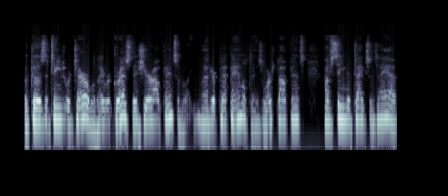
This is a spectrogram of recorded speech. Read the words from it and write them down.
because the teams were terrible. They regressed this year offensively under Pep Hamilton's worst offense I've seen the Texans have.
